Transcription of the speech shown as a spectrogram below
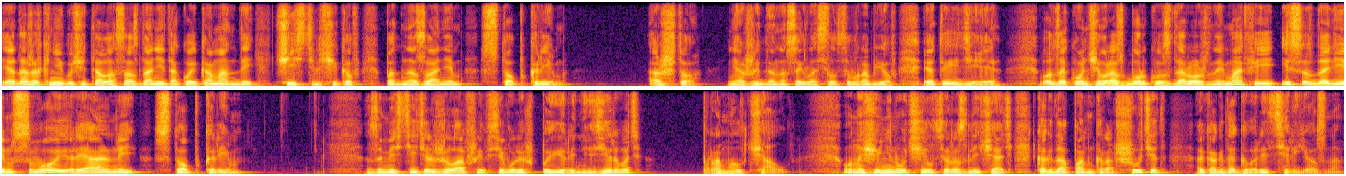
Я даже книгу читал о создании такой команды чистильщиков под названием «Стоп Крим». А что? Неожиданно согласился Воробьев. Это идея. Вот закончим разборку с дорожной мафией и создадим свой реальный стоп-крим. Заместитель, желавший всего лишь поиронизировать, промолчал. Он еще не научился различать, когда Панкрат шутит, а когда говорит серьезно.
